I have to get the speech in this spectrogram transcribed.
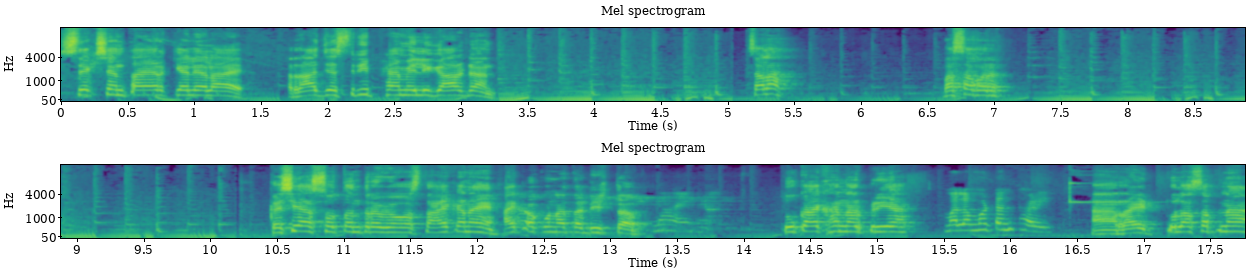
सेक्शन तयार केलेला आहे. राजश्री फॅमिली गार्डन चला. बसा बरं. कशी आहे स्वतंत्र व्यवस्था? आहे का नाही? आहे का कुणाचा डिस्टर्ब. तू काय खाणार प्रिया? मला मटन थाळी. हा राईट तुला सपना?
